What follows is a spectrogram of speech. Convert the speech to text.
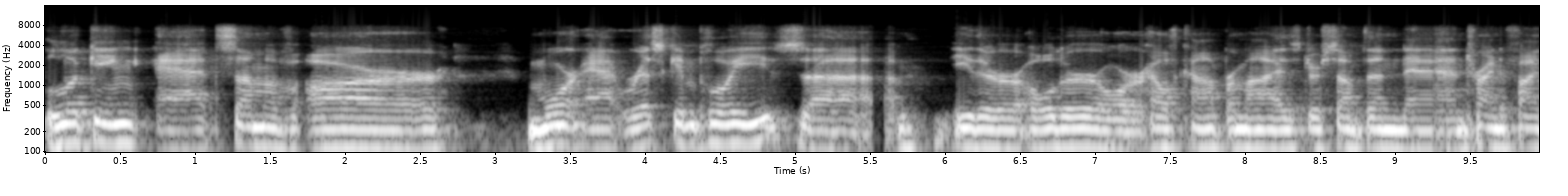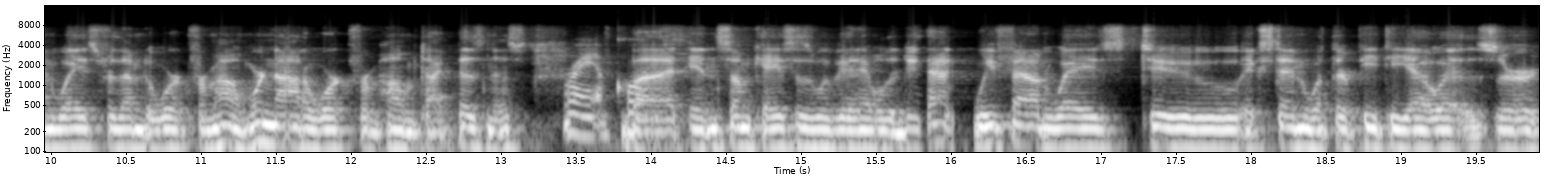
looking at some of our more at-risk employees, uh, either older or health compromised or something, and trying to find ways for them to work from home. We're not a work from home type business, right? Of course. But in some cases, we've been able to do that. We've found ways to extend what their PTO is or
